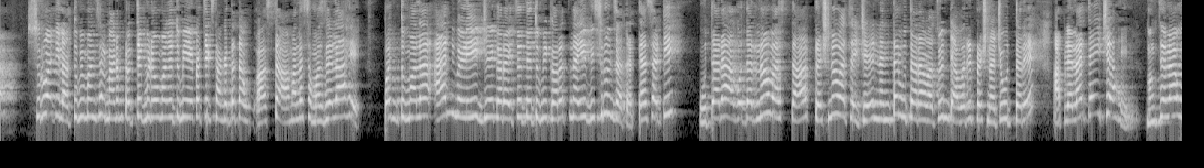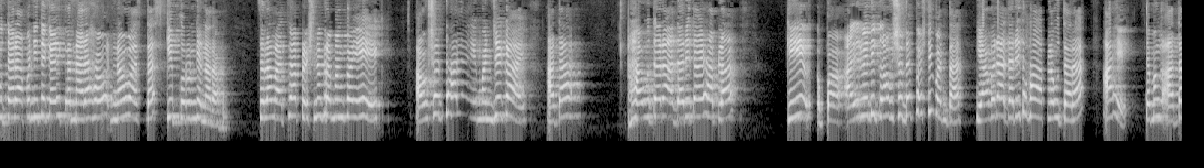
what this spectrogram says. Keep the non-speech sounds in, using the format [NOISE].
सुरुवातीला तुम्ही म्हणसाल मॅडम प्रत्येक व्हिडिओमध्ये तुम्ही एकच एक सांगत असता आम्हाला समजलेलं आहे. पण तुम्हाला ऐन वेळी जे करायचं ते तुम्ही करत नाही विसरून जातात. त्यासाठी उतारा अगोदर न वाचता प्रश्न वाचायचे नंतर उतारा वाचून त्यावरील प्रश्नाची उत्तरे आपल्याला द्यायची आहे. मग चला उतारा आपण इथे काय करणार आहोत. न वाचता स्किप करून घेणार आहोत. चला वाचा प्रश्न क्रमांक एक. औषधालय म्हणजे काय? आता हा आपला की आयुर्वेदिक औषध कशी बनतात यावर आधारित हा आपला उतारा आहे. तर मग आता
